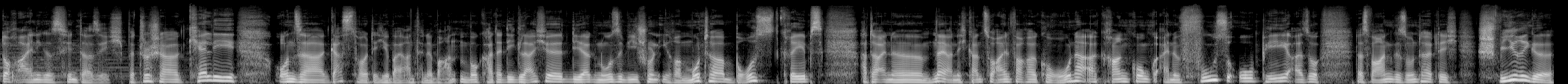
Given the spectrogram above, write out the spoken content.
doch einiges hinter sich. Patricia Kelly, unser Gast heute hier bei Antenne Brandenburg, hatte die gleiche Diagnose wie schon ihre Mutter, Brustkrebs, hatte eine, naja, nicht ganz so einfache Corona-Erkrankung, eine Fuß-OP, also das waren gesundheitlich schwierige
